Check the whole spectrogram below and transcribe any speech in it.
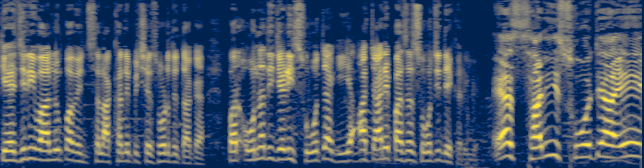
ਕੇਜਰੀਵਾਲ ਨੂੰ ਭਾਵੇਂ ਸਲਾਖਾਂ ਦੇ ਪਿੱਛੇ ਸੁੱਟ ਦਿੱਤਾ ਗਿਆ, ਪਰ ਉਹਨਾਂ ਦੀ ਜਿਹੜੀ ਸੋਚ ਹੈਗੀ ਆ ਆ ਚਾਰੇ ਪਾਸੇ ਸੋਚ ਹੀ ਦਿਖ ਰਹੀ ਹੈ। ਇਹ ਸਾਰੀ ਸੋਚ ਆ, ਇਹ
